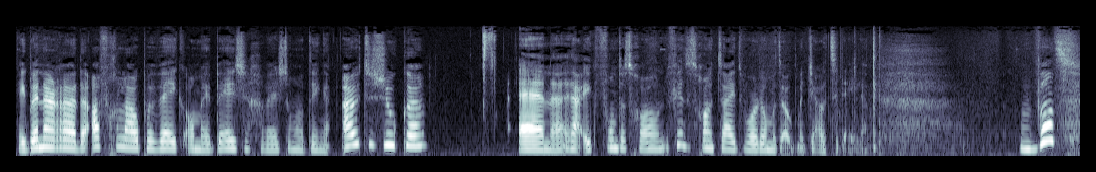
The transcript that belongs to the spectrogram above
Ik ben er uh, de afgelopen week al mee bezig geweest om wat dingen uit te zoeken. En uh, ik vond het gewoon, vind het gewoon tijd worden om het ook met jou te delen. Wat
